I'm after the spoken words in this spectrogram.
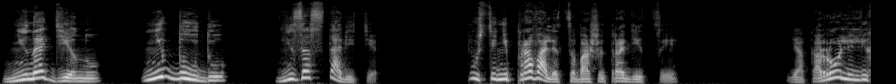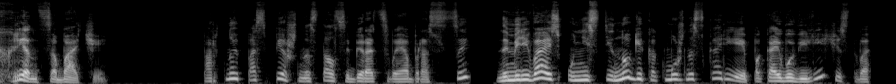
Не надену, не буду, не заставите. Пусть они провалятся, ваши традиции. Я король или хрен собачий? Портной поспешно стал собирать свои образцы намереваясь унести ноги как можно скорее, пока его величество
